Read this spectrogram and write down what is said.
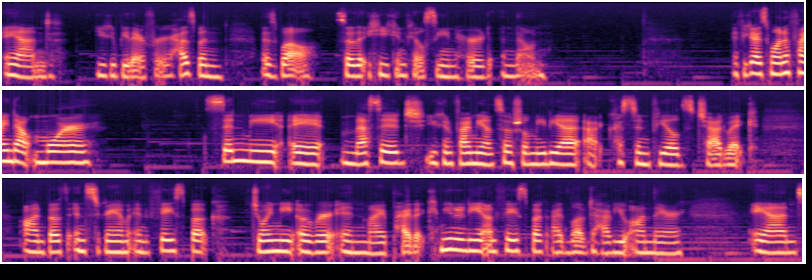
And you could be there for your husband as well so that he can feel seen, heard, and known. If you guys want to find out more, send me a message. You can find me on social media at Kristen Fields Chadwick on both Instagram and Facebook join me over in my private community on Facebook. I'd love to have you on there. And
